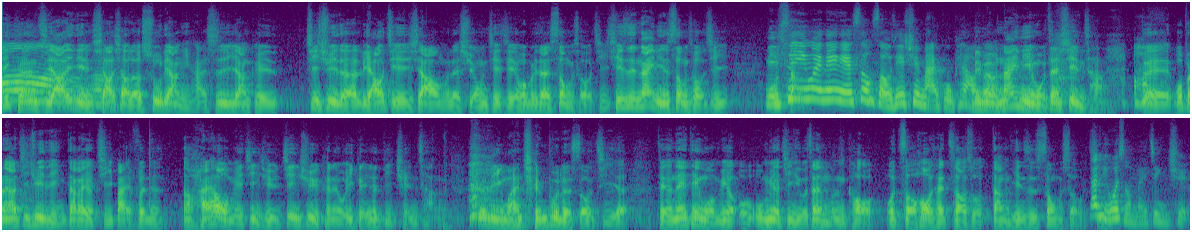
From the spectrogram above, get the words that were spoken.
你可能只要一点小小的数量，你还是一样可以继续的了解一下我们的雪蓉姐姐会不会再送手机。其实那一年送手机。你是因为那年送手机去买股票？没有没有，那一年我在现场，对，我本来要进去领，大概有几百份的，然后还好我没进去，进去可能我一个人就抵全场了，就领完全部的手机了。对，那天我没有我我没有进去，我在门口，我走后才知道说当天是送手机。那你为什么没进去？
